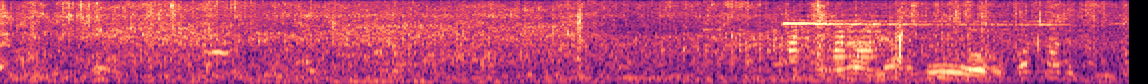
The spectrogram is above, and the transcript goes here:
哎呀，你看，都发车的，你看。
